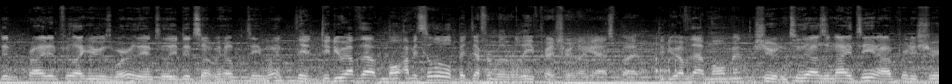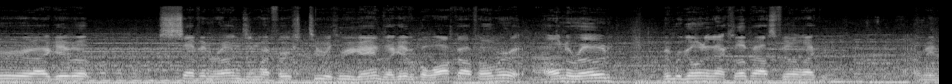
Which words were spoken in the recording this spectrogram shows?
didn't probably didn't feel like he was worthy until he did something to help the team win. did, did you have that moment? I mean, it's a little bit different with relief pitchers, I guess, but did you have that moment? Shoot, in 2019, I'm pretty sure I gave up seven runs in my first two or three games. I gave up a walk-off homer on the road. remember going in that clubhouse feeling like, I mean,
